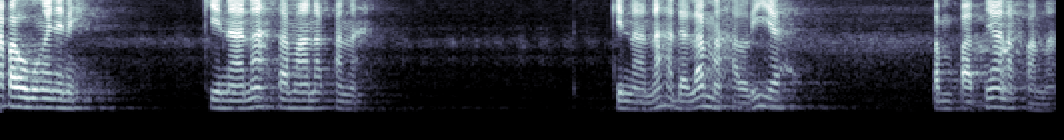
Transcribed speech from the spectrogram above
Apa hubungannya nih? Kinanah sama anak panah. Kinanah adalah mahaliyah. Tempatnya anak panah.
